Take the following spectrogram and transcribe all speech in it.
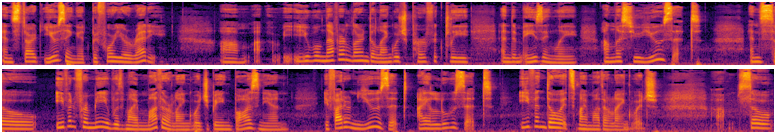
and start using it before you're ready. Um, uh, you will never learn the language perfectly and amazingly unless you use it. And so, even for me, with my mother language being Bosnian, if I don't use it, I lose it, even though it's my mother language. Um, so,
